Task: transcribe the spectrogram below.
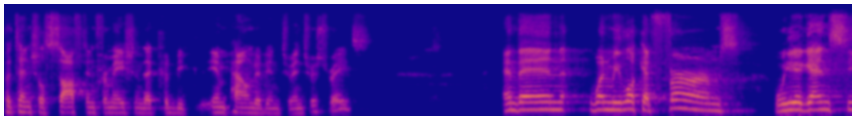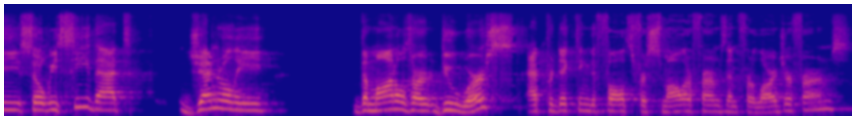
potential soft information that could be impounded into interest rates and then when we look at firms we again see so we see that generally the models are do worse at predicting defaults for smaller firms than for larger firms.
